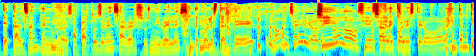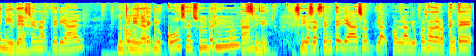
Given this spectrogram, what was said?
que calzan, el número de zapatos, deben saber sus niveles De colesterol. de no, en serio, Sí, de todo. sí, o sea, de colesterol. La gente no tiene de idea. presión arterial. No tiene idea. De glucosa, es súper importante. sí. Sí, de sí, repente ya so- la- con la glucosa de repente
